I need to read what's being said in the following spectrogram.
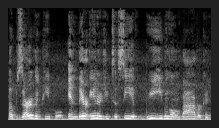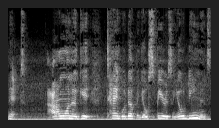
observing people and their energy to see if we even gonna vibe or connect. I don't want to get tangled up in your spirits and your demons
